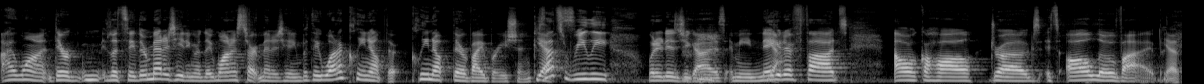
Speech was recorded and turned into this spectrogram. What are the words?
I want, they're let's say they're meditating or they want to start meditating, but they want to clean out their clean up their vibration because Yes. that's really what it is, you guys. I mean, negative thoughts, alcohol, drugs, it's all low vibe. Yep.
